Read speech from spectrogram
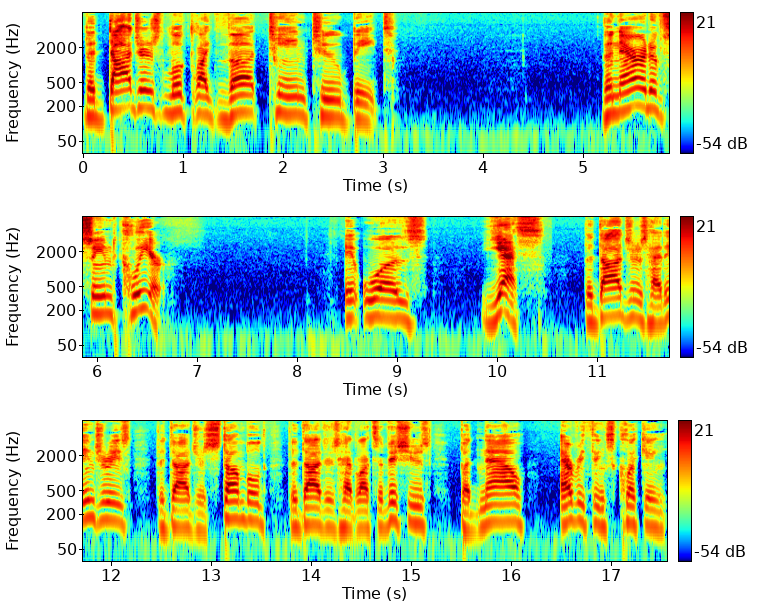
The Dodgers looked like the team to beat. The narrative seemed clear. It was yes, the Dodgers had injuries. The Dodgers stumbled. The Dodgers had lots of issues. But now everything's clicking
